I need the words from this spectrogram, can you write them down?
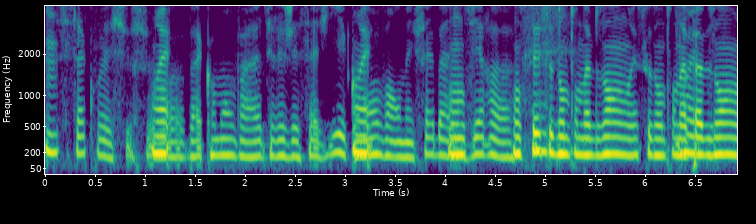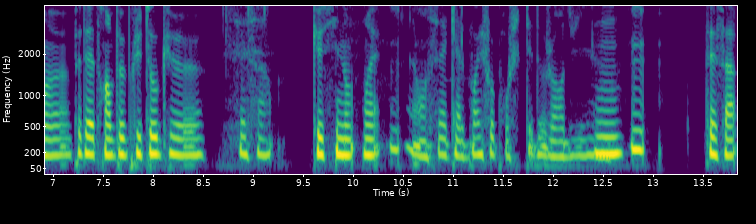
Mm. C'est ça, quoi. Sur, sur, Ouais. euh, bah, comment on va diriger sa vie et comment Ouais. on va en effet bah, On se dire. euh, On sait ce dont on a besoin et ce dont on n'a Ouais. pas besoin, euh, peut-être un peu plus tôt que, c'est ça. Que sinon. Ouais. Et on sait à quel point il faut profiter d'aujourd'hui. euh. Mm. Mm. C'est ça.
